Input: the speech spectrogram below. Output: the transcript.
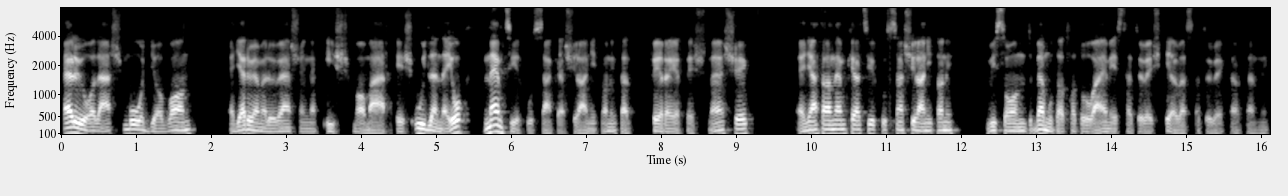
előadás módja van egy erőemelő versenynek is ma már, és úgy lenne jó, nem cirkusszá kell silányítani, tehát félreértés ne essék, egyáltalán nem kell cirkusszá silányítani, viszont bemutathatóvá, emészthetővé és élvezhetővé kell tenni.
